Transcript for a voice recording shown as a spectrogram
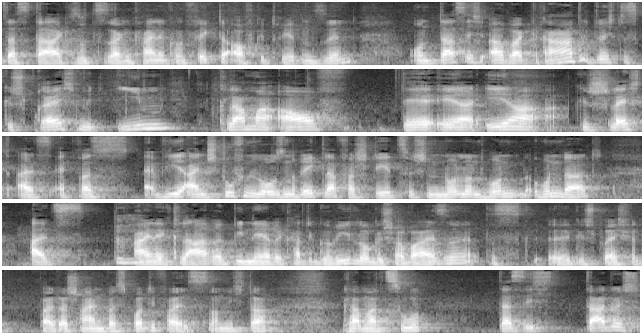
dass da sozusagen keine Konflikte aufgetreten sind. Und dass ich aber gerade durch das Gespräch mit ihm, Klammer auf, der er eher Geschlecht als etwas wie einen stufenlosen Regler versteht zwischen 0 und 100, als mhm. eine klare binäre Kategorie, logischerweise. Das äh, Gespräch wird bald erscheinen bei Spotify, ist noch nicht da, Klammer zu, dass ich dadurch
